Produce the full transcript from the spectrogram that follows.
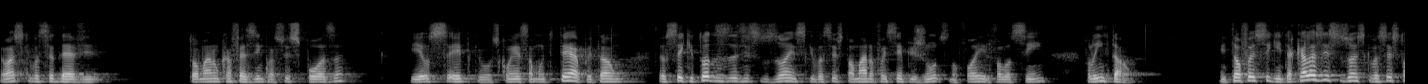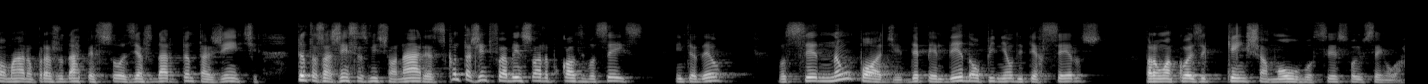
eu acho que você deve tomar um cafezinho com a sua esposa. E eu sei, porque eu os conheço há muito tempo, então eu sei que todas as decisões que vocês tomaram foi sempre juntos, não foi? Ele falou sim. Falou, então. Então foi o seguinte: aquelas decisões que vocês tomaram para ajudar pessoas e ajudar tanta gente, tantas agências missionárias, quanta gente foi abençoada por causa de vocês, entendeu? Você não pode depender da opinião de terceiros para uma coisa que quem chamou vocês foi o Senhor.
